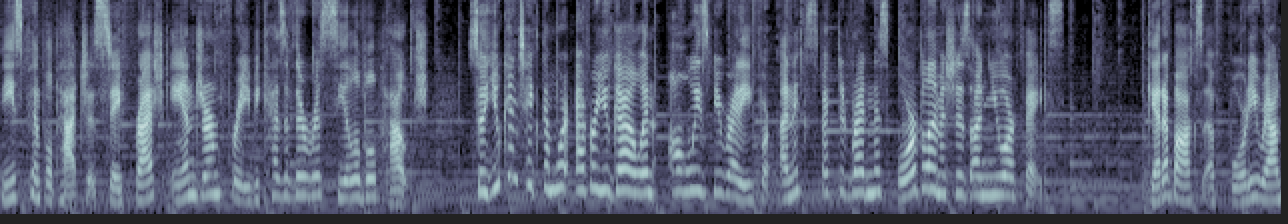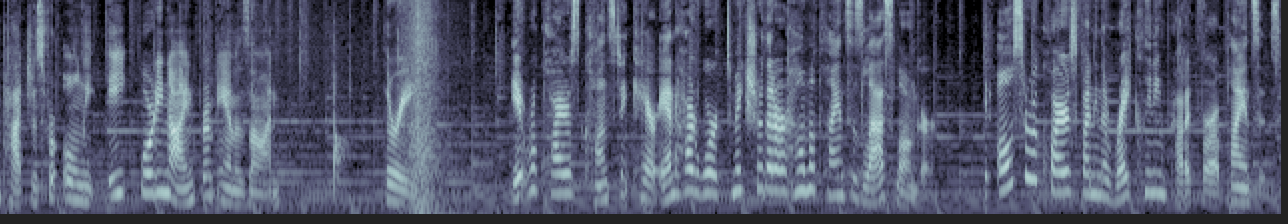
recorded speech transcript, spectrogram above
These pimple patches stay fresh and germ free because of their resealable pouch, so you can take them wherever you go and always be ready for unexpected redness or blemishes on your face. Get a box of 40 round patches for only $8.49 from Amazon. 3. It requires constant care and hard work to make sure that our home appliances last longer. It also requires finding the right cleaning product for our appliances,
